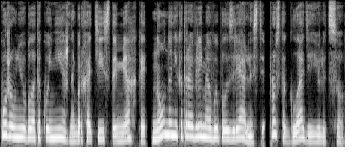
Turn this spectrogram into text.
Кожа у нее была такой нежной, бархатистой, мягкой, но на некоторое время выпал из реальности, просто гладя ее лицо.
